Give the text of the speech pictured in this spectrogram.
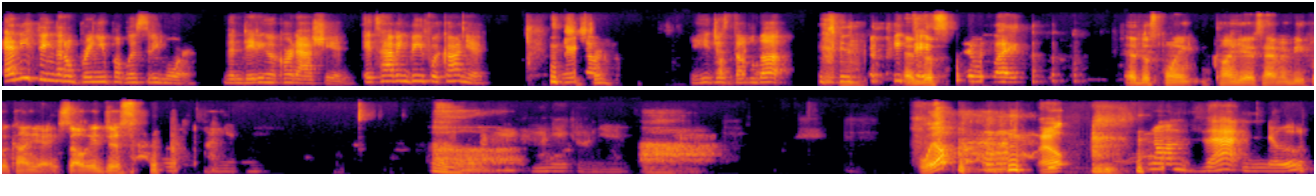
anything that'll bring you publicity more than dating a Kardashian, it's having beef with Kanye. There you go. true. He just uh, doubled up. Pete mm-hmm. At this it was like at this point, Kanye is having beef with Kanye. So it just oh, Kanye, Kanye, Kanye, Kanye. Well, Well, And on that note,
